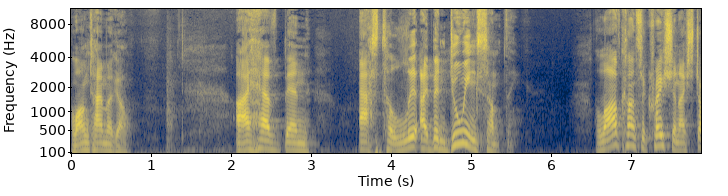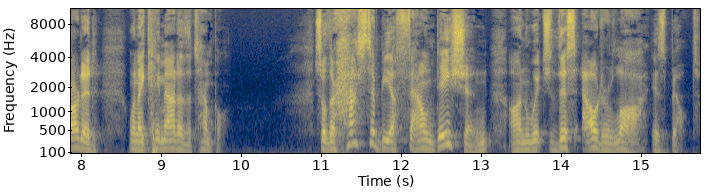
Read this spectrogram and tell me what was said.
A long time ago. I have been asked to live, I've been doing something. The law of consecration I started when I came out of the temple. So there has to be a foundation on which this outer law is built.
